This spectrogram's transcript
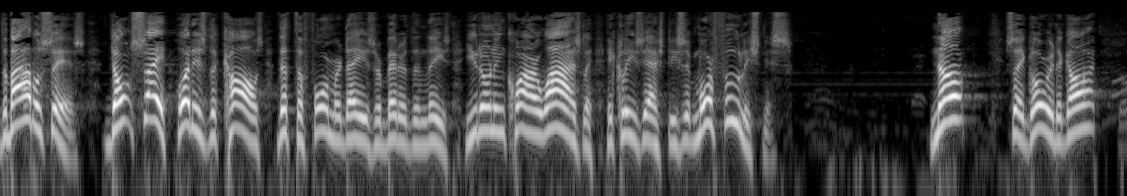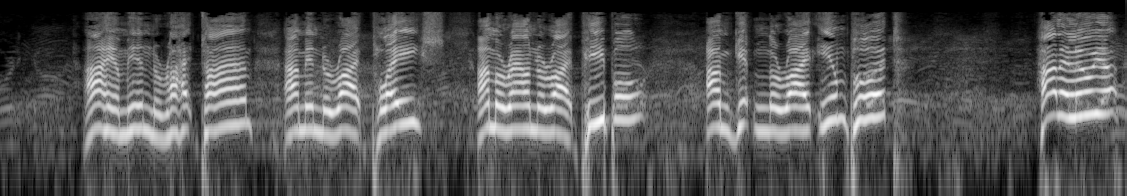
The Bible says, don't say, what is the cause that the former days are better than these? You don't inquire wisely. Ecclesiastes said, more foolishness. No. Say, glory to God. I am in the right time. I'm in the right place. I'm around the right people. I'm getting the right input. Hallelujah.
